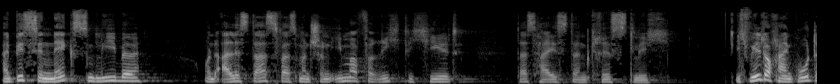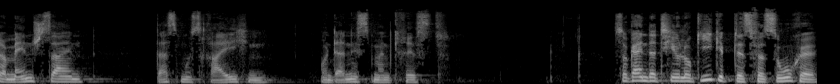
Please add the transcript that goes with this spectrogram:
ein bisschen Nächstenliebe und alles das, was man schon immer für richtig hielt, das heißt dann christlich. Ich will doch ein guter Mensch sein, das muss reichen und dann ist man Christ. Sogar in der Theologie gibt es Versuche,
